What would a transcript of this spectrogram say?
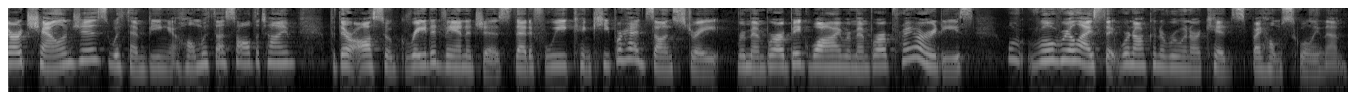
There are challenges with them being at home with us all the time, but there are also great advantages that if we can keep our heads on straight, remember our big why, remember our priorities, we'll, we'll realize that we're not going to ruin our kids by homeschooling them.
